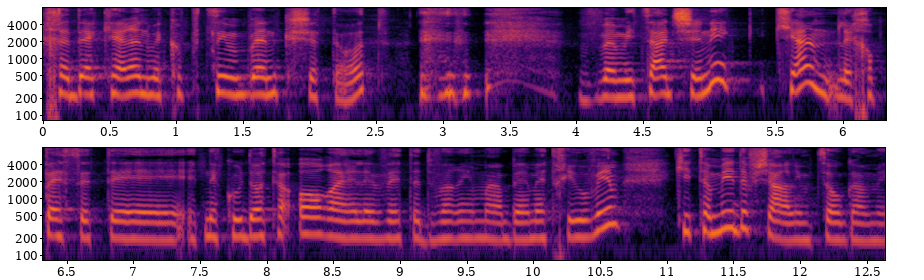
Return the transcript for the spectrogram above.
וחדי קרן מקפצים בין קשתות. ומצד שני, כן לחפש את, אה, את נקודות האור האלה ואת הדברים הבאמת חיוביים, כי תמיד אפשר למצוא גם אה,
